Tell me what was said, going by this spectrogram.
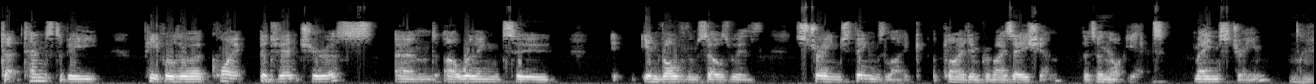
that tends to be people who are quite adventurous and are willing to involve themselves with strange things like applied improvisation that are yeah. not yet mainstream. Mm-hmm.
